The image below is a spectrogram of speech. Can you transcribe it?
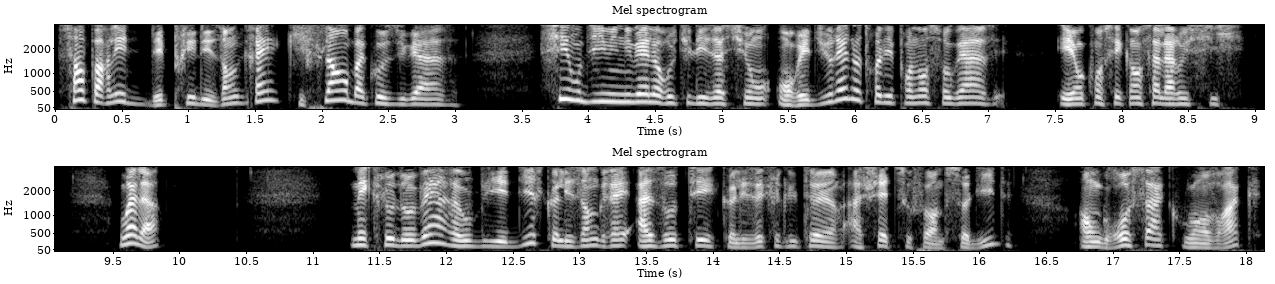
Sans parler des prix des engrais qui flambent à cause du gaz. Si on diminuait leur utilisation, on réduirait notre dépendance au gaz et en conséquence à la Russie. Voilà. Mais Claude Aubert a oublié de dire que les engrais azotés que les agriculteurs achètent sous forme solide, en gros sacs ou en vrac,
